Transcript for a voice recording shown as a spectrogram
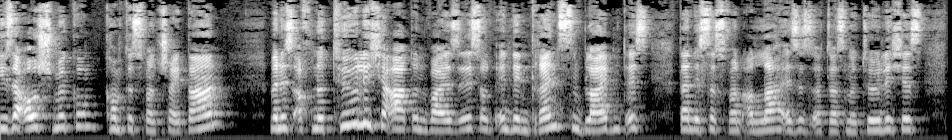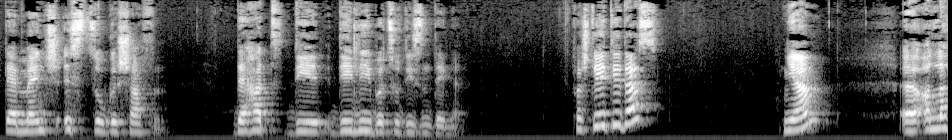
diese Ausschmückung, kommt es von Shaitan. Wenn es auf natürliche Art und Weise ist und in den Grenzen bleibend ist, dann ist das von Allah, es ist etwas Natürliches. Der Mensch ist so geschaffen. Der hat die, die Liebe zu diesen Dingen. Versteht ihr das? Ja? Äh, Allah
